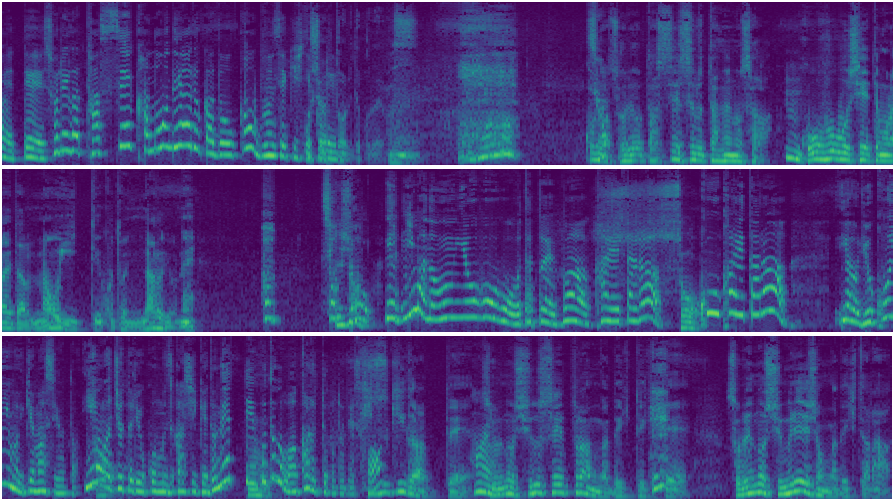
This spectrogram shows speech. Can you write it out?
えて、それが達成可能であるかどうかを分析しおってしゃくれる。る通りでございます、今度はそれを達成するためのさ、方法を教えてもらえたらなおいいっていうことになるよね。そっか。今の運用方法を例えば変えたら、そう。こう変えたら、いや、旅行にも行けますよと。今はちょっと旅行難しいけどねっていうことが分かるってことですか、気づきがあって、はい。それの修正プランができてきて、それのシミュレーションができたら、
